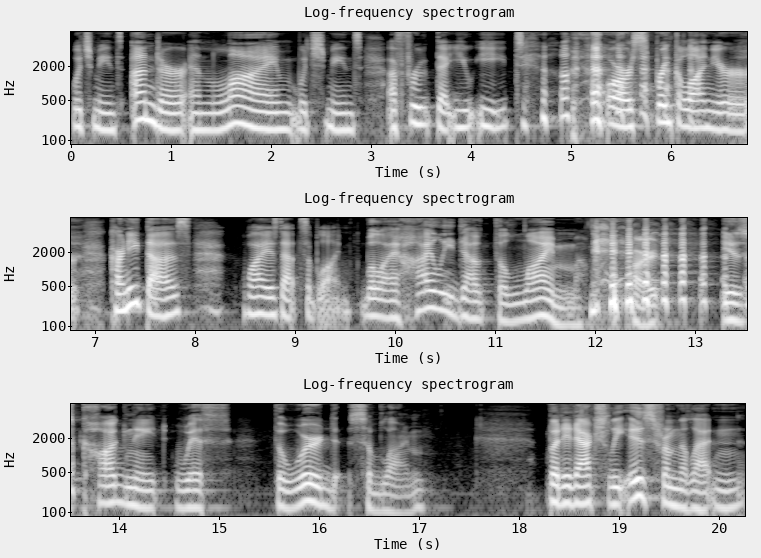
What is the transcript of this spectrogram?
which means under, and lime, which means a fruit that you eat or sprinkle on your carnitas. Why is that sublime? Well, I highly doubt the lime part is cognate with the word sublime, but it actually is from the Latin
